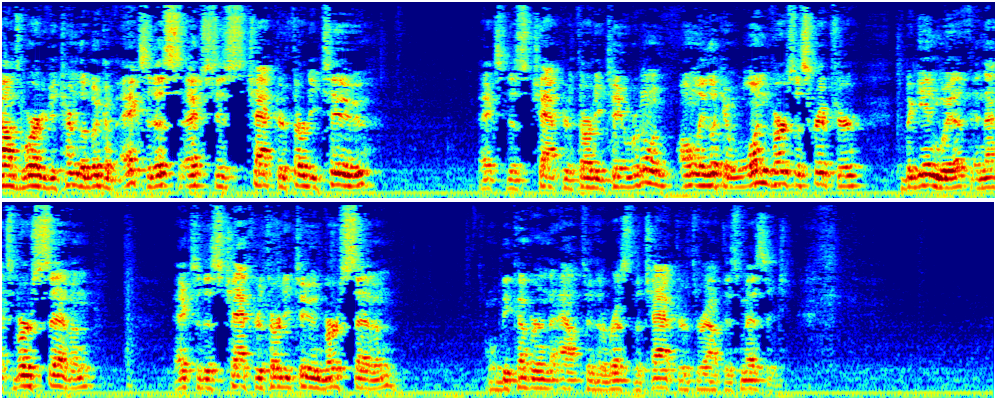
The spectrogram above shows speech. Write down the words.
God's Word, if you turn to the book of Exodus, Exodus chapter 32, Exodus chapter 32, we're going to only look at one verse of Scripture to begin with, and that's verse 7. Exodus chapter 32 and verse 7. We'll be covering out through the rest of the chapter throughout this message.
